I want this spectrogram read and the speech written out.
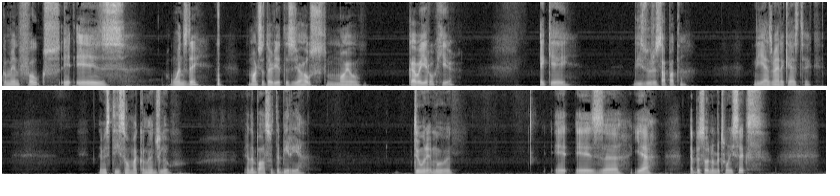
Welcome in, folks. It is Wednesday, March the 30th. This is your host, Mario Caballero, here, aka the Zura Zapata, the Asthmatic Aztec, the Mestizo Michelangelo, and the boss with the birria. Doing it moving. It is, uh, yeah, episode number 26.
